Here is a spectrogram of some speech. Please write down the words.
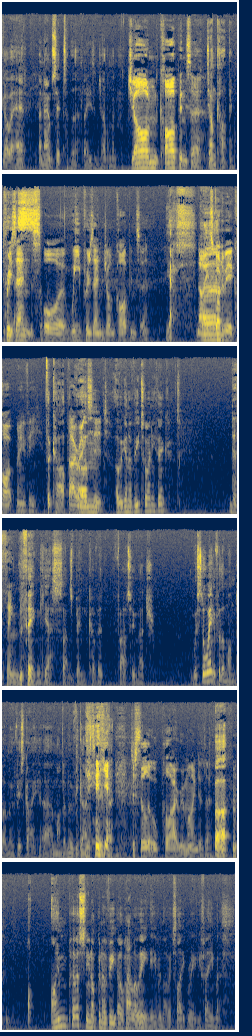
Go ahead, announce it to the ladies and gentlemen. John Carpenter John Carpenter presents, or we present John Carpenter. Yes. No, it's Uh, got to be a carp movie. the carp directed. Um, are we going to veto anything? The thing. The thing, yes, that's been covered far too much. We're still waiting for the Mondo movies guy, uh, Mondo movie guys. To yeah, just a little polite reminder there. But I'm personally not going to veto Halloween, even though it's like really famous.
